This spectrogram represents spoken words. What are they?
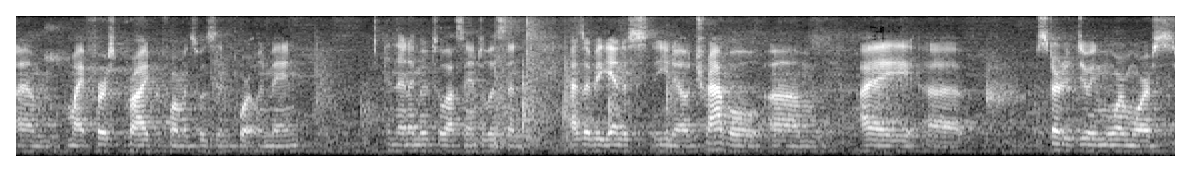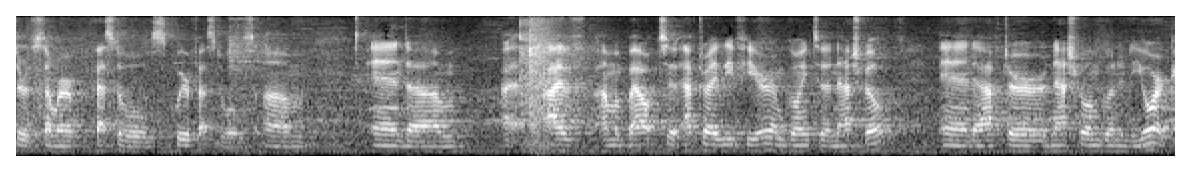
Um, my first Pride performance was in Portland, Maine, and then I moved to Los Angeles. And as I began to, you know, travel, um, I uh, started doing more and more sort of summer festivals, queer festivals. Um, and um, I, have I'm about to, after I leave here, I'm going to Nashville. And after Nashville, I'm going to New York.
